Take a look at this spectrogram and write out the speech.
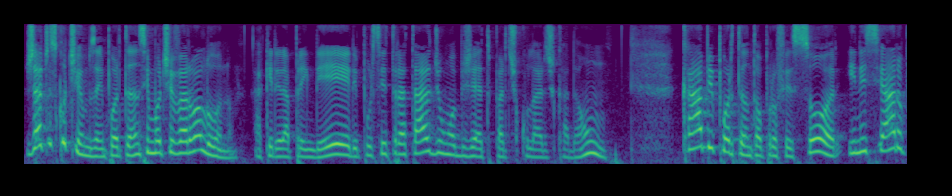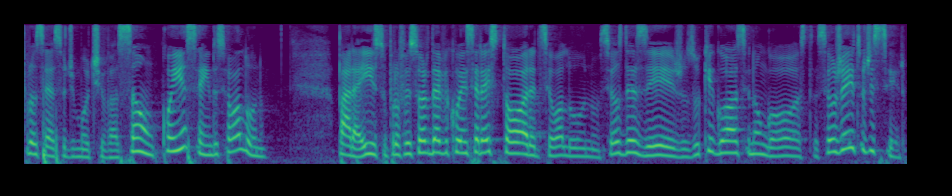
Já discutimos a importância em motivar o aluno a querer aprender e por se tratar de um objeto particular de cada um. Cabe, portanto, ao professor iniciar o processo de motivação conhecendo seu aluno. Para isso, o professor deve conhecer a história de seu aluno, seus desejos, o que gosta e não gosta, seu jeito de ser.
